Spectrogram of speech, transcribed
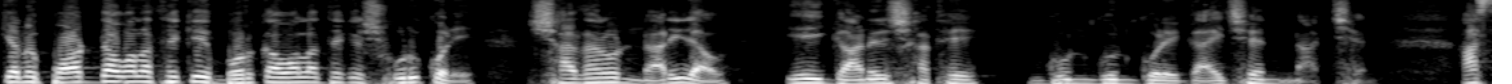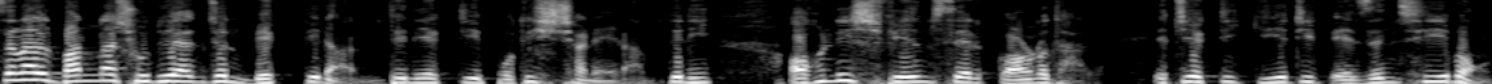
কেন পর্দাওয়ালা থেকে বোরকাওয়ালা থেকে শুরু করে সাধারণ নারীরাও এই গানের সাথে গুনগুন করে গাইছেন, নাচছেন। হাসান আল বান্না শুধু একজন ব্যক্তি নন, তিনি একটি প্রতিষ্ঠানের নাম। তিনি অহনিশ ফিল্মসের কর্ণধার। এটি একটি ক্রিয়েটিভ এজেন্সি এবং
